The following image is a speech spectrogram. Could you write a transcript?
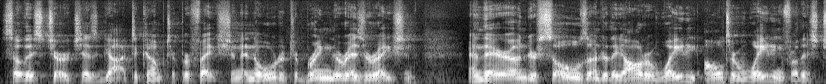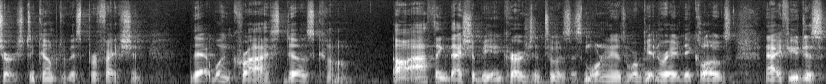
So this church has got to come to perfection in order to bring the resurrection. And they're under souls under the altar waiting, altar waiting for this church to come to its perfection, that when Christ does come, Oh, I think that should be encouraging to us this morning as we're getting ready to close. Now, if you just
